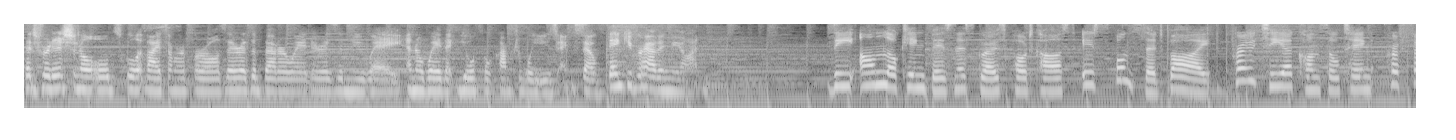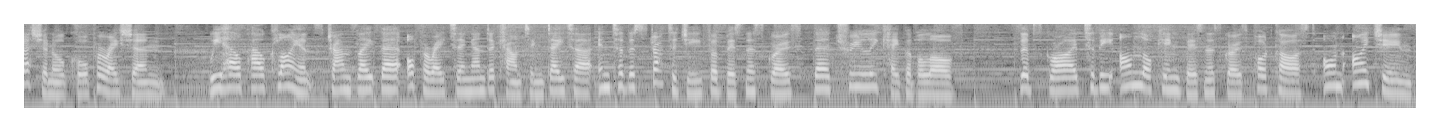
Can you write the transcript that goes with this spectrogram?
the traditional old school advice on referrals. There is a better way, there is a new way, and a way that you'll feel comfortable using. So, thank you for having me on. The Unlocking Business Growth podcast is sponsored by Protea Consulting Professional Corporation. We help our clients translate their operating and accounting data into the strategy for business growth they're truly capable of. Subscribe to the Unlocking Business Growth podcast on iTunes,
